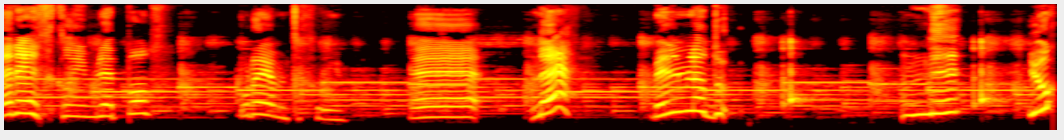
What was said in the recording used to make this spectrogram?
Nereye tıklayayım laptop? Buraya mı tıklayayım? Ee, ne? Benimle du... Ne? Yok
